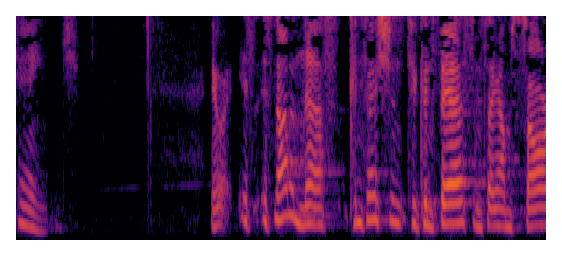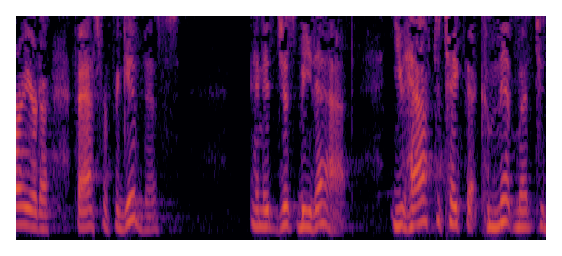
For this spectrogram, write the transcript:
change. You know, it's, it's not enough confession to confess and say I'm sorry or to ask for forgiveness, and it just be that. You have to take that commitment to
